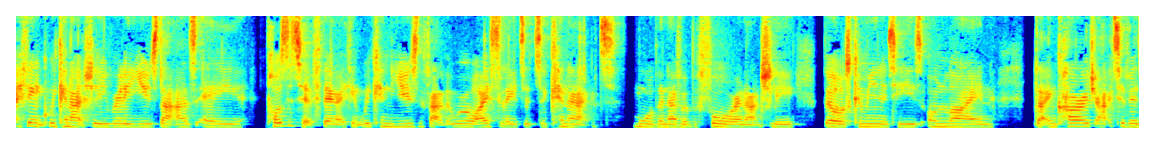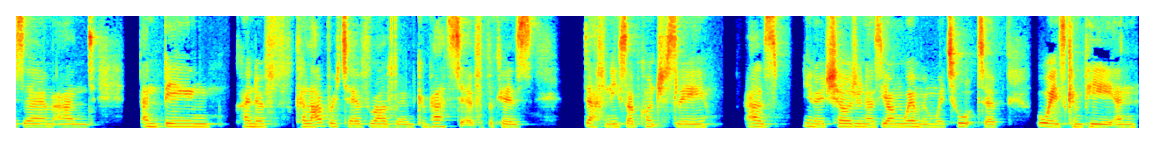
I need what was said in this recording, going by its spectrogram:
I think we can actually really use that as a positive thing. I think we can use the fact that we're all isolated to connect more than ever before and actually build communities online that encourage activism and and being kind of collaborative rather than competitive because definitely subconsciously as you know children as young women we're taught to always compete and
